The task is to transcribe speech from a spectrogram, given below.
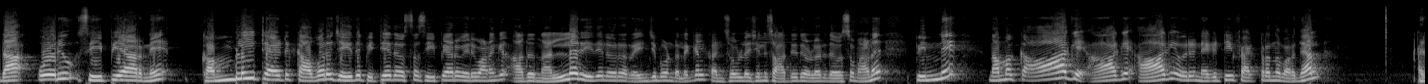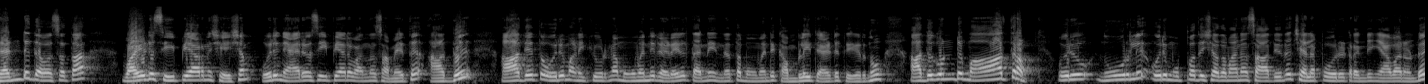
ദാ ഒരു സി പി ആറിനെ കംപ്ലീറ്റ് ആയിട്ട് കവർ ചെയ്ത് പിറ്റേ ദിവസം സി പി ആർ വരുവാണെങ്കിൽ അത് നല്ല രീതിയിൽ ഒരു റേഞ്ച് ബോണ്ട് അല്ലെങ്കിൽ കൺസോൾട്ടേഷന് സാധ്യതയുള്ള ഒരു ദിവസമാണ്. പിന്നെ നമുക്ക് ആകെ ആകെ ആകെ ഒരു നെഗറ്റീവ് ഫാക്ടർ എന്ന് പറഞ്ഞാൽ രണ്ട് ദിവസത്തെ വൈഡ് സി പി ആറിന് ശേഷം ഒരു നാരോ സി പി ആർ വന്ന സമയത്ത് അത് ആദ്യത്തെ ഒരു മണിക്കൂറിന്റെ മൂവ്മെന്റിന്റെ ഇടയിൽ തന്നെ ഇന്നത്തെ മൂവ്മെന്റ് കംപ്ലീറ്റ് ആയിട്ട് തീർന്നു. അതുകൊണ്ട് മാത്രം ഒരു നൂറിൽ ഒരു മുപ്പത് ശതമാനം സാധ്യത ചിലപ്പോൾ ഒരു ട്രെൻഡിങ് ആവാനുണ്ട്.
